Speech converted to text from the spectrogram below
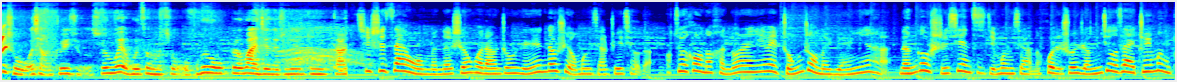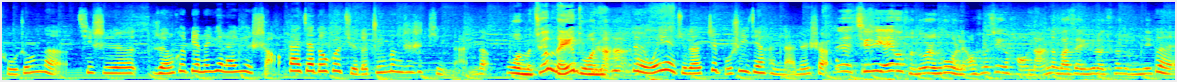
这是我想追求的，所以我也会这么做。我不会被外界的这些东西干。其实，在我们的生活当中，人人都是有梦想追求的。最后呢，很多人因为种种的原因哈，能够实现自己梦想的，或者说仍旧在追梦途中的，其实人会变得越来越少。大家都会觉得追梦这是挺难的。我们觉得没多难。对，我也觉得这不是一件很难的事儿。对，其实也有很多人跟我聊说这个好难的吧，在娱乐圈怎么的。对，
